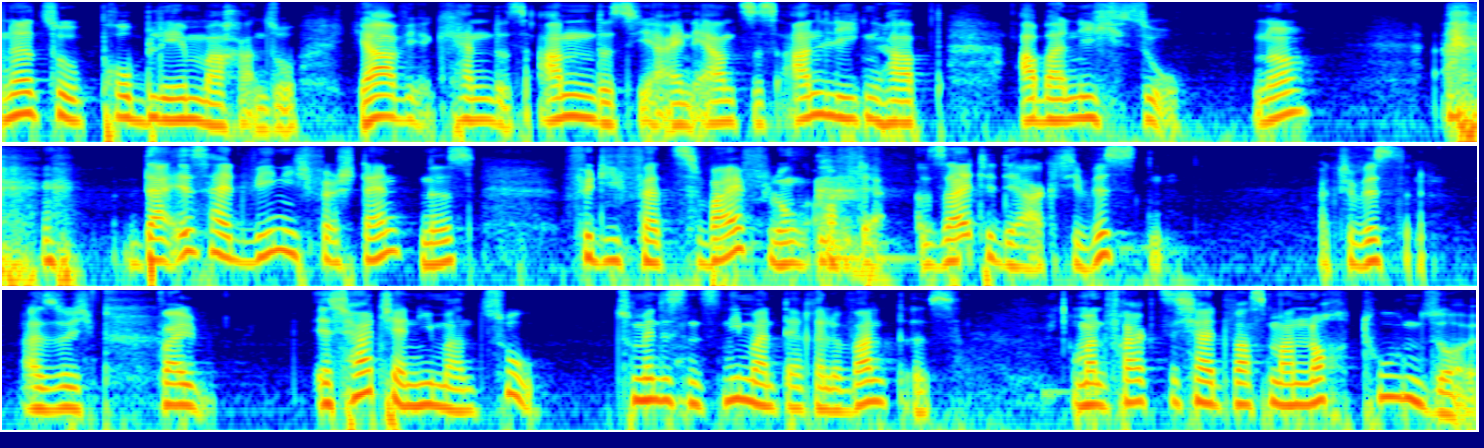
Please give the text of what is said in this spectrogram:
ne, zu Problemmachern. So, ja, wir erkennen das an, dass ihr ein ernstes Anliegen habt, aber nicht so. Ne? da ist halt wenig Verständnis für die Verzweiflung auf der Seite der Aktivisten. Aktivistinnen. Also ich, weil es hört ja niemand zu. Zumindest niemand, der relevant ist. Und man fragt sich halt, was man noch tun soll.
